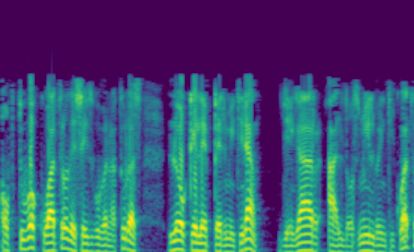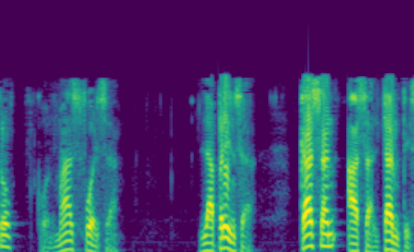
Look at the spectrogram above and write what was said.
obtuvo cuatro de seis gubernaturas, lo que le permitirá llegar al 2024 con más fuerza. La prensa. Cazan asaltantes.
